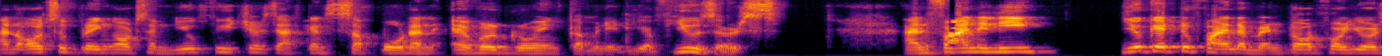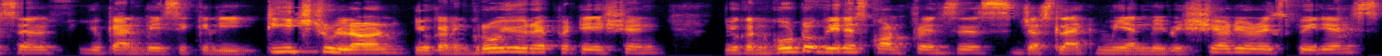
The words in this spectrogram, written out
and also bring out some new features that can support an ever-growing community of users. And finally, you get to find a mentor for yourself. You can basically teach to learn. You can grow your reputation. You can go to various conferences just like me and maybe share your experience.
